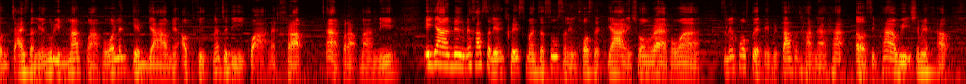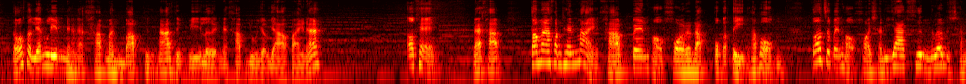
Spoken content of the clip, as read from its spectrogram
สนใจสัตว์เลี้ยงรินมากกว่าเพราะว่าเล่นเกมยาวเนี่ยเอาถึกน่าจะดีกว่านะครับอะประมาณนี้ อีกอย่างหนึ่งนะครับสเลียงคริสมันจะสู้สเลียงโคสเตยากในช่วงแรกเพราะว่าสเลียงโคสเตเนี่ยมีต้านสถานะห้าเออ15 วิใช่ไหมครับ แต่ว่าสเลียงลินเนี่ยนะครับมันบัฟถึง 50 วิเลยนะครับอยู่ยาวๆไปนะ โอเคนะครับต่อมาคอนเทนต์ใหม่ครับเป็นหอคอยระดับปกติครับผมก็จะเป็นหอคอยชั้นที่ยากขึ้นเริ่มจากชั้น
